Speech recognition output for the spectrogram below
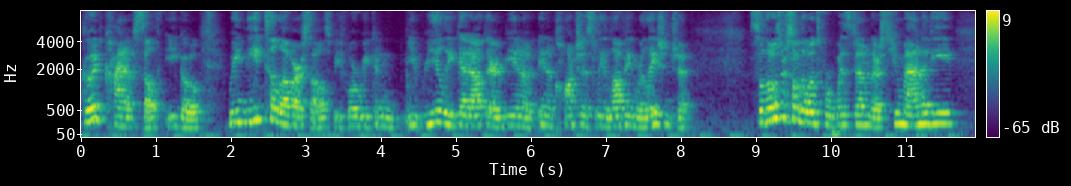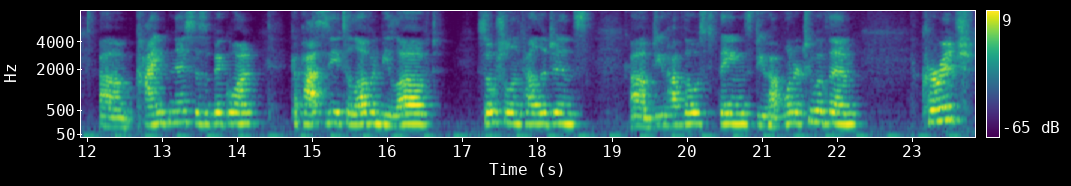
good kind of self ego. We need to love ourselves before we can really get out there and be in a, in a consciously loving relationship. So, those are some of the ones for wisdom. There's humanity, um, kindness is a big one, capacity to love and be loved, social intelligence. Um, do you have those things? Do you have one or two of them? Courage.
